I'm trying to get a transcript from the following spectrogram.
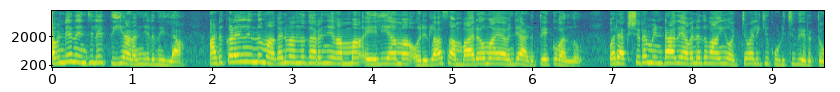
അവന്റെ നെഞ്ചിലെ തീ അണഞ്ഞിരുന്നില്ല. അടുക്കളയിൽ നിന്ന് മകൻ വന്നതറിഞ്ഞ് അമ്മ ഏലിയാമ്മ ഒരു ഗ്ലാസ് സംഭാരവുമായി അവന്റെ അടുത്തേക്ക് വന്നു. ഒരക്ഷരം മിണ്ടാതെ അവനത് വാങ്ങി ഒറ്റവലിക്ക് കുടിച്ചു തീർത്തു.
